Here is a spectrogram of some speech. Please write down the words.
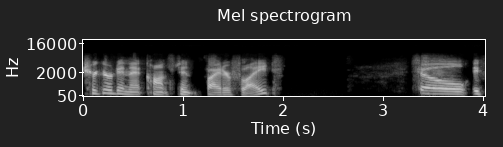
triggered in that constant fight or flight. So if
